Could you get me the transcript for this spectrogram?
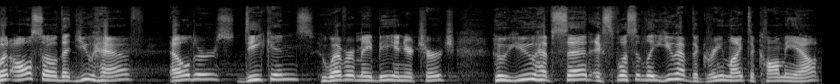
but also that you have elders, deacons, whoever it may be in your church, who you have said explicitly, you have the green light to call me out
